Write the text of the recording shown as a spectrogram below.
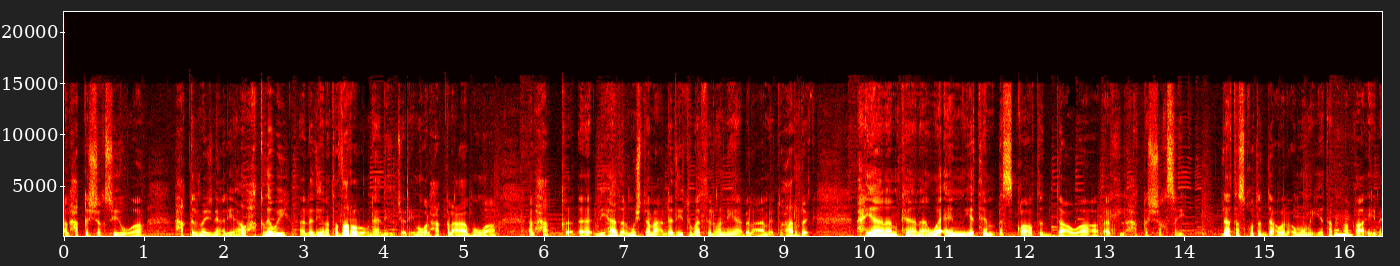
الحق الشخصي هو حق المجني عليه أو حق ذويه الذين تضرروا من هذه الجريمة. والحق العام هو الحق آه، لهذا المجتمع الذي تمثله النيابة العامة. تحرك أحيانا كان وإن يتم إسقاط الدعوة الحق الشخصي لا تسقط الدعوة العمومية تبقى قائمة.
